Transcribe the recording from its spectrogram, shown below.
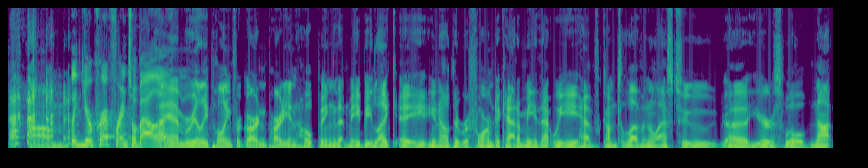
Um, Like your preferential ballot? I am really pulling for Garden Party and hoping that maybe like a you know the Reformed Academy that we have come to love in the last two uh, years will not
